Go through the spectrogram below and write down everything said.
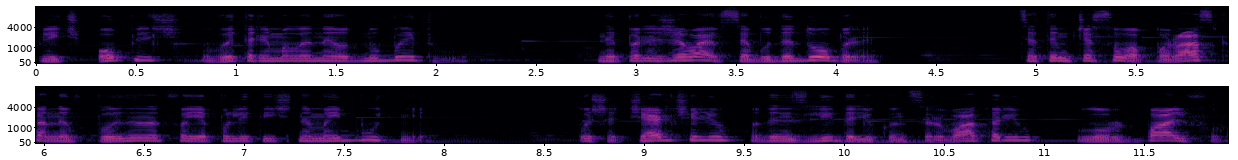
пліч опліч витримали не одну битву. Не переживай, все буде добре. Ця тимчасова поразка не вплине на твоє політичне майбутнє. Пише Черчиллю один з лідерів консерваторів Лорд Бальфур.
